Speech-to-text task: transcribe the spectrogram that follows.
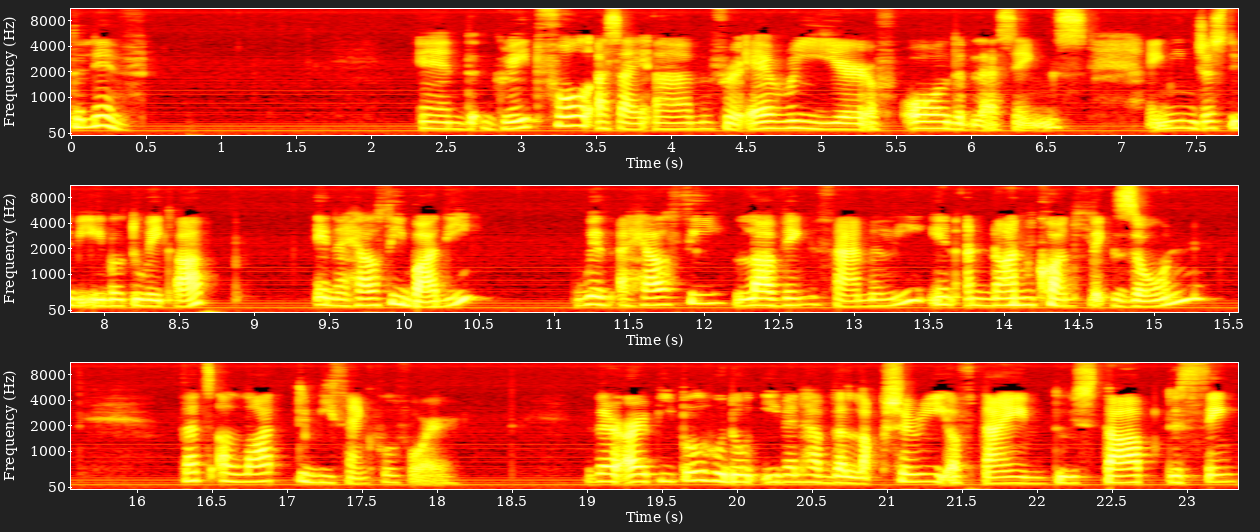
to live? And grateful as I am for every year of all the blessings, I mean, just to be able to wake up in a healthy body, with a healthy, loving family in a non conflict zone, that's a lot to be thankful for. There are people who don't even have the luxury of time to stop, to think,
